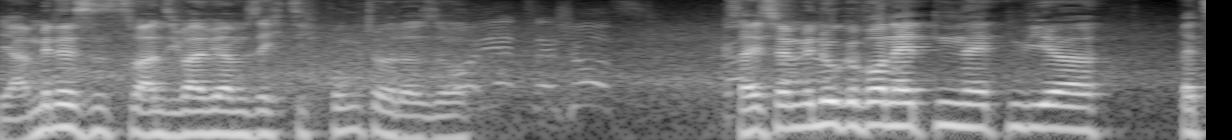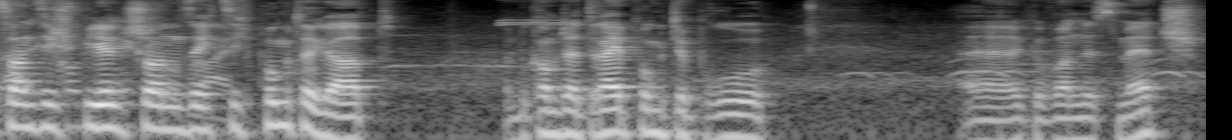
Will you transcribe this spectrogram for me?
Ja, mindestens 20, weil wir haben 60 Punkte oder so. Das heißt, wenn wir nur gewonnen hätten, hätten wir bei 20 Spielen schon 60 Punkte gehabt. Dann bekommt er 3 Punkte pro äh, gewonnenes Match.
